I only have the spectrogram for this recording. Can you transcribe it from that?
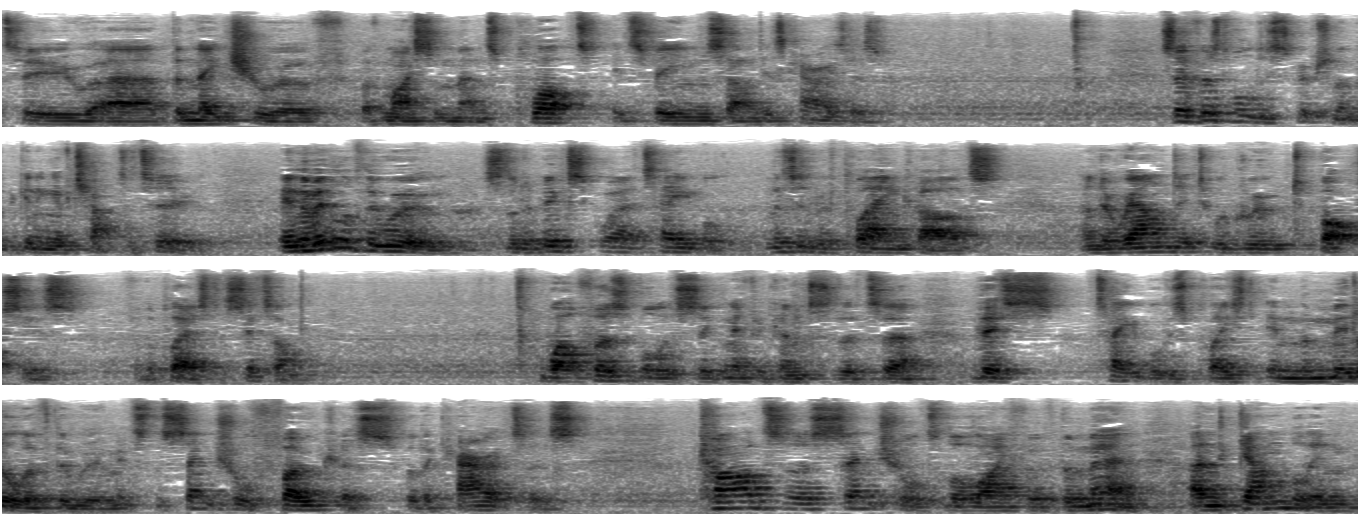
to uh, the nature of, of Mice and Men's plot, its themes, and its characters. So first of all, the description at the beginning of chapter 2. In the middle of the room stood a big square table, littered with playing cards, and around it were grouped boxes for the players to sit on. Well, first of all, it's significant that uh, this table is placed in the middle of the room. It's the central focus for the characters. Cards are central to the life of the men, and gambling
